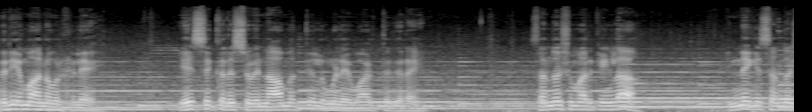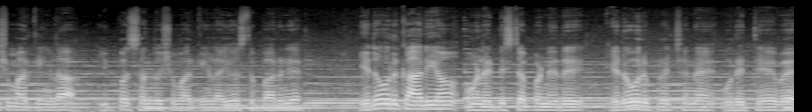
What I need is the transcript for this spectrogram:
பிரியமானவர்களே இயேசு கிறிஸ்துவின் நாமத்தில் உங்களை வாழ்த்துகிறேன். சந்தோஷமாக இருக்கீங்களா? இன்றைக்கி சந்தோஷமாக இருக்கீங்களா? இப்போ சந்தோஷமாக இருக்கீங்களா? யோசித்து பாருங்கள் ஏதோ ஒரு காரியம் உங்களை டிஸ்டர்ப் பண்ணுது. ஏதோ ஒரு பிரச்சனை ஒரு தேவை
